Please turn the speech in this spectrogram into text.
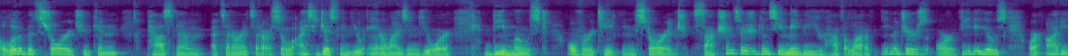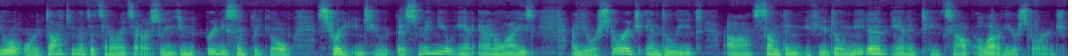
a little bit storage you can pass them etc etc so i suggest you analyzing your the most overtaking storage sections. As you can see, maybe you have a lot of images or videos or audio or documents, etc., etc. So you can pretty simply go straight into this menu and analyze uh, your storage and delete uh, something if you don't need it and it takes up a lot of your storage.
